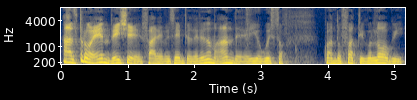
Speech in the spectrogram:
Altro è invece fare, per esempio, delle domande, io questo quando ho fatto i colloqui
